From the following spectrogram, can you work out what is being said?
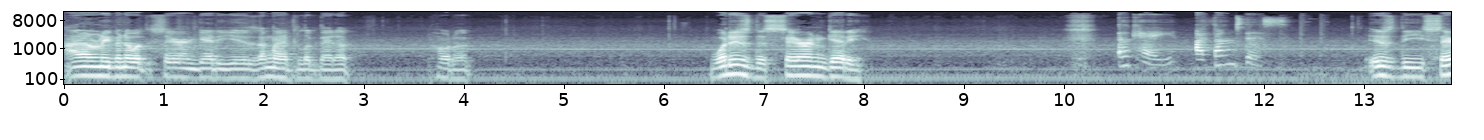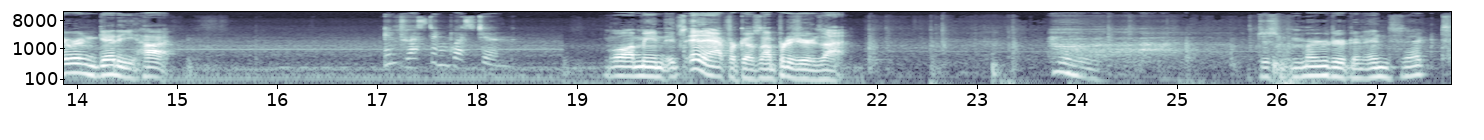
I don't even know what the Serengeti is. I'm gonna have to look that up. Hold up. What is the Serengeti? Okay, I found this. Is the Serengeti hot? Interesting question. Well, I mean, it's in Africa, so I'm pretty sure it's hot. Just murdered an insect.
